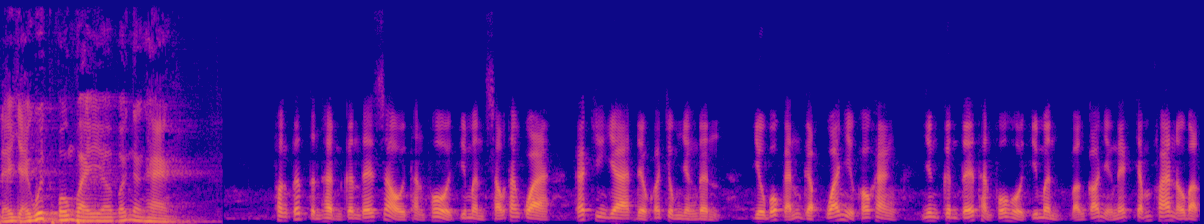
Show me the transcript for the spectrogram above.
để giải quyết vốn vay với ngân hàng. Phân tích tình hình kinh tế xã hội thành phố Hồ Chí Minh 6 tháng qua, các chuyên gia đều có chung nhận định, dù bối cảnh gặp quá nhiều khó khăn, nhưng kinh tế thành phố Hồ Chí Minh vẫn có những nét chấm phá nổi bật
